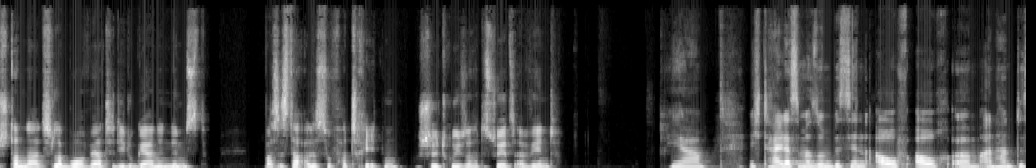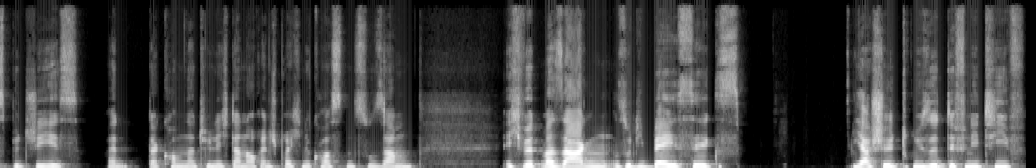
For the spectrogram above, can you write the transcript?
Standardlaborwerte, die du gerne nimmst. Was ist da alles so vertreten? Schilddrüse hattest du jetzt erwähnt. Ja, ich teile das immer so ein bisschen auf, auch ähm, anhand des Budgets, weil da kommen natürlich dann auch entsprechende Kosten zusammen. Ich würde mal sagen, so die Basics, ja, Schilddrüse definitiv,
